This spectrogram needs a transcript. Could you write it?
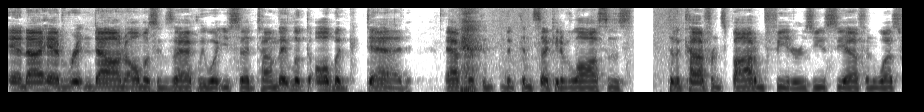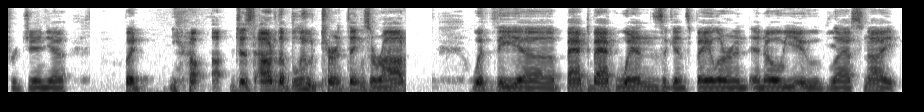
And I had written down almost exactly what you said, Tom. They looked all but dead after the, the consecutive losses to the conference bottom feeders, UCF and West Virginia. But, you know, uh, just out of the blue, turn things around with the uh, back-to-back wins against Baylor and, and OU last night.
